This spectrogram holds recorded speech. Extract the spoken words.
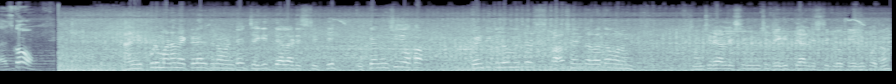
లెట్స్ గో అండ్ ఇప్పుడు మనం ఎక్కడ వెళ్తున్నాం అంటే జగిత్యాల డిస్టిక్కి ఇక్కడ నుంచి ఒక ట్వంటీ కిలోమీటర్స్ క్రాస్ అయిన తర్వాత మనం మంచిర్యాల డిస్టిక్ నుంచి జగిత్యాల డిస్టిక్లోకి వెళ్ళిపోతాం.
